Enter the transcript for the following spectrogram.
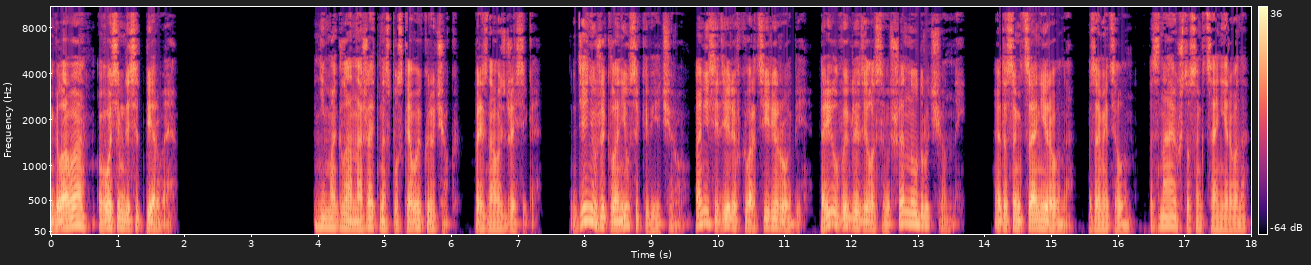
Глава 81. «Не могла нажать на спусковой крючок», — призналась Джессика. День уже клонился к вечеру. Они сидели в квартире Робби. Рил выглядела совершенно удрученной. «Это санкционировано», — заметил он. «Знаю, что санкционировано».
